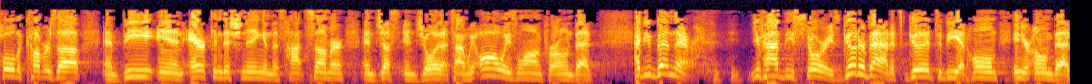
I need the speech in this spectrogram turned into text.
pull the covers up and be in air conditioning in this hot summer and just enjoy that time. We always long for our own bed. Have you been there? You've had these stories, good or bad. It's good to be at home in your own bed.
